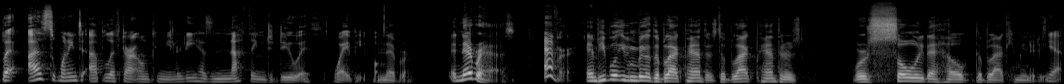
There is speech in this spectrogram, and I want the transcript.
But us wanting to uplift our own community has nothing to do with white people Never. It never has. ever. And people even bring up the Black Panthers. The Black Panthers were solely to help the black community. Yeah.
